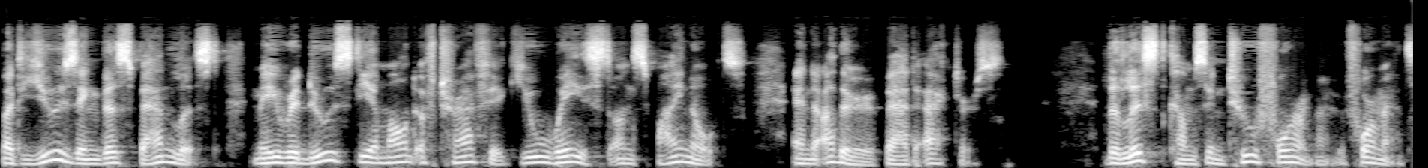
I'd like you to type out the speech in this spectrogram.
But using this ban list may reduce the amount of traffic you waste on spy nodes and other bad actors. The list comes in two form formats.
